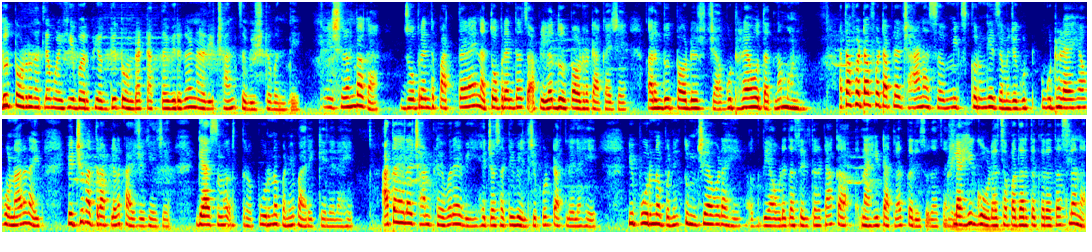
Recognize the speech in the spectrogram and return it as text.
दूध पावडर घातल्यामुळे ही बर्फी अगदी तोंडात टाकता विरघळणारी छान चविष्ट बनते. मिश्रण बघा जोपर्यंत पातळ आहे ना तोपर्यंतच आपल्याला दूध पावडर टाकायचे आहे. कारण दूध पावडरच्या गुठळ्या होतात ना म्हणून. आता फटाफट आपल्याला छान असं मिक्स करून घ्यायचं म्हणजे गुट गुठळ्या ह्या होणार नाहीत. ह्याची मात्र आपल्याला काळजी घ्यायची आहे. गॅस मात्र पूर्णपणे बारीक केलेला आहे. आता ह्याला छान फ्लेवर यावी. ह्याच्यासाठी वेलची पूड टाकलेलं आहे. ही पूर्णपणे तुमची आवड आहे. अगदी आवडत असेल तर टाका. नाही टाकला तरीसुद्धा चालेल. कुठलाही गोडाचा पदार्थ करत असला ना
